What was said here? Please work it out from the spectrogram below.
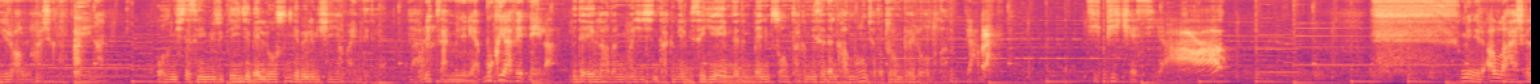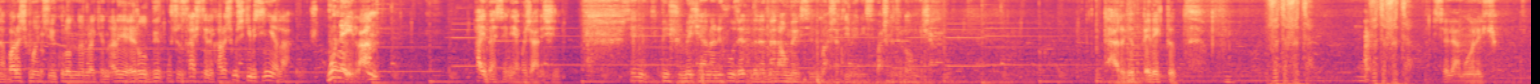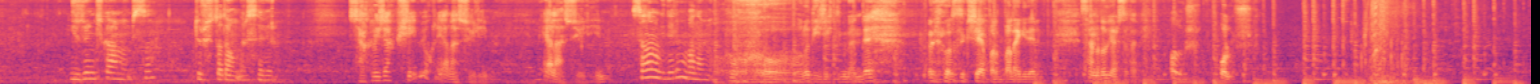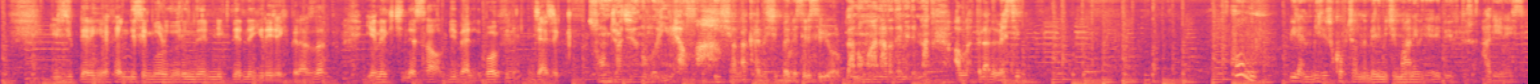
Münir Allah aşkına lan? Oğlum işte sen yüzük deyince belli olsun diye böyle bir şey yapayım dedim. Ya lütfen Münir ya bu kıyafet ne lan? Bir de evladım imaj için takım elbise giyeyim dedim. Benim son takım liseden kalma olunca da durum böyle oldu lan. Ya bırak. Tipi kes ya. Münir Allah aşkına Barış Manço'yu kullanırlarken araya Erol Büyükburç'un saç teli karışmış gibisin ya la. Bu ne lan? Hay ben seni yapacağın işin. Senin tipin şu mekana nüfuz etmeden ben av mevsimini başlatayım en iyisi. Başka türlü olmayacak. Target Directed. Fıtı fıtı. Fıtı fıtı. Selamun aleyküm. Yüzünü çıkarmamışsın. Dürüst adamları severim. Saklayacak bir şeyim yok ne yalan söyleyeyim. Ne yalan söyleyeyim. Sana mı gidelim bana mı? Oo, onu diyecektim ben de. Öyle olsun şey yapalım bana gidelim. Sana da uyarsa tabii. Olur. Olur. Yüzüklerin efendisi Mordor'un derinliklerine girecek birazdan. Yemek için de sağ ol. Biberli, bonfile, cacık. Son cacığın olur inşallah. İnşallah kardeşim ben de seni seviyorum. Lan o manada demedim lan. Allah belanı versin. Huh. Bilen bilir Kopçalı'nın benim için manevi değeri büyüktür. Hadi yine iyisin.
